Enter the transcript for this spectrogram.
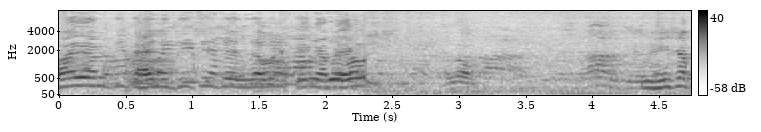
হয় হিসাব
